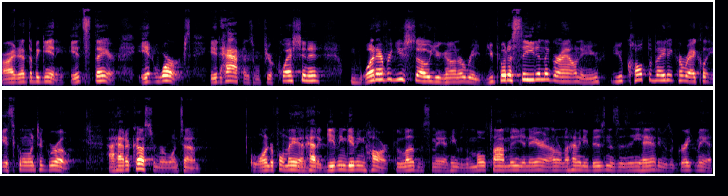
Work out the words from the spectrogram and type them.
All right, at the beginning. It's there. It works. It happens. If you're questioning whatever you sow, you're going to reap. You put a seed in the ground and you, you cultivate it correctly, it's going to grow. I had a customer one time a wonderful man, had a giving, giving heart. Loved this man. He was a multimillionaire. And I don't know how many businesses he had. He was a great man.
